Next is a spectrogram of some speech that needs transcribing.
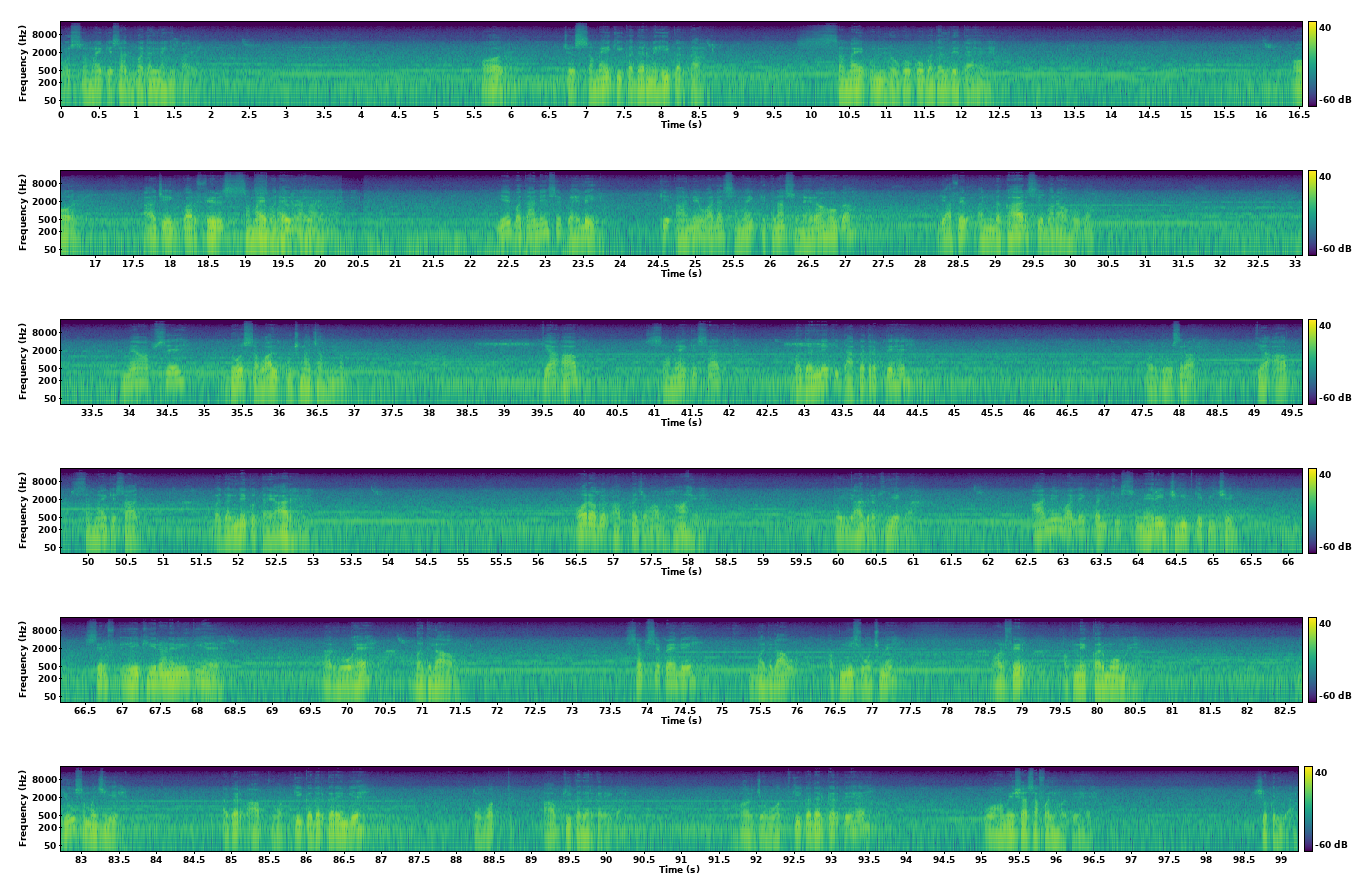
वो समय के साथ बदल नहीं पाए। और जो समय की कदर नहीं करता, समय उन लोगों को बदल देता है। और आज एक बार फिर समय बदल रहा है। ये बताने से पहले कि आने वाला समय कितना सुनहरा होगा या फिर अंधकार से भरा होगा। मैं आपसे दो सवाल पूछना चाहूँगा। क्या आप समय के साथ बदलने की ताकत रखते हैं? और दूसरा, क्या आप समय के साथ बदलने को तैयार हैं? और अगर आपका जवाब हाँ है तो याद रखिएगा, आने वाले कल की सुनहरी जीत के पीछे सिर्फ़ एक ही रणनीति है, और वो है बदलाव। सबसे पहले बदलाव अपनी सोच में और फिर अपने कर्मों में। यूँ समझिए, अगर आप वक्त की कदर करेंगे तो वक्त आपकी कदर करेगा। और जो वक्त की कदर करते हैं, वो हमेशा सफल होते हैं। शुक्रिया।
